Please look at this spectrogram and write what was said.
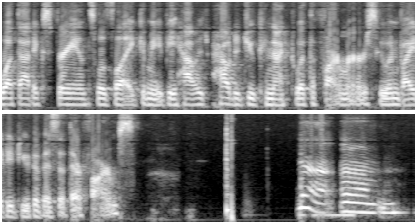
what that experience was like? Maybe how how did you connect with the farmers who invited you to visit their farms? Yeah, um,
